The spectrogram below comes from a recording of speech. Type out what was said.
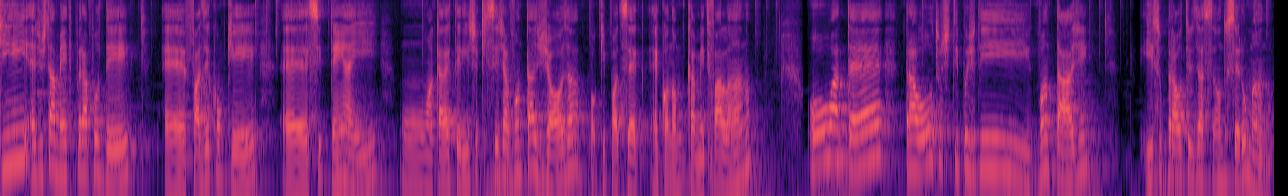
que é justamente para poder é, fazer com que é, se tenha aí uma característica que seja vantajosa, que pode ser economicamente falando, ou até para outros tipos de vantagem, isso para a utilização do ser humano.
